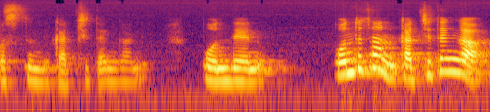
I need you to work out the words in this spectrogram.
వస్తుంది ఖచ్చితంగానే. పొందాను. పొందుతాను ఖచ్చితంగా.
